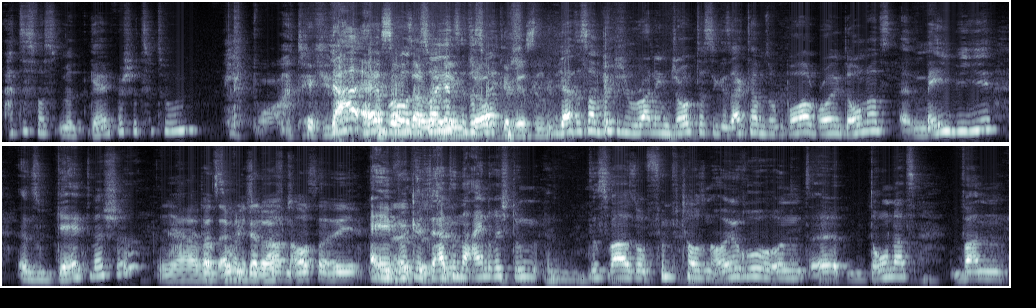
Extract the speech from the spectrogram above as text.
hat das was mit Geldwäsche zu tun? Boah, Digga. Ja, ey, Das Bro, unser das war Running jetzt, das Joke war, gewesen. Ja, das war wirklich ein Running Joke, dass sie gesagt haben, so, boah, Royal Donuts, äh, maybe, so Geldwäsche. Ja, Aber so einfach wie nicht der läuft. Laden außer, ey. Ey, wirklich, der hatte eine Einrichtung, das war so 5000 Euro und äh, Donuts waren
